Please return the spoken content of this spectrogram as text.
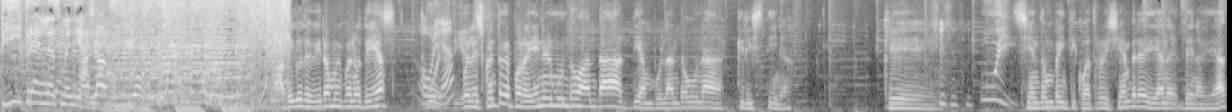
Vibra en las mañanas. Amigos de Vibra, muy buenos días. Hola. Pues les cuento que por ahí en el mundo anda deambulando una Cristina que siendo un 24 de diciembre, día de Navidad,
